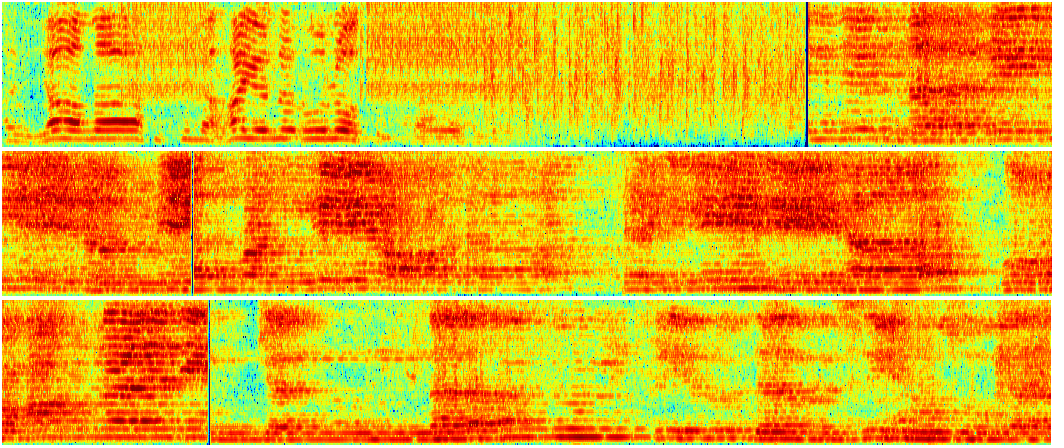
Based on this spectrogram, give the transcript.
Hadi ya Allah bismillah hayırlı uğurlu olsun. جنات الفردوس نزلا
